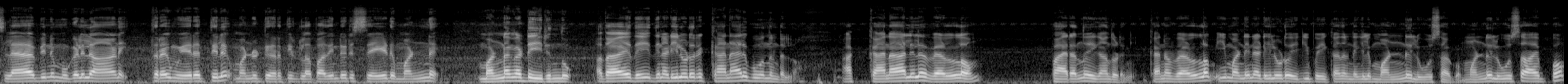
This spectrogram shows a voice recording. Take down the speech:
സ്ലാബിന് മുകളിലാണ് ഇത്രയും ഉയരത്തിൽ മണ്ണിട്ട് ഉയർത്തിയിട്ടുള്ളത്. അപ്പോൾ അതിന്റെ ഒരു സൈഡ് മണ്ണ് മണ്ണങ്ങോട്ട് ഇരുന്നു. അതായത് ഇതിനടിയിലൂടെ ഒരു കനാൽ പോകുന്നുണ്ടല്ലോ. ആ കനാലിലെ വെള്ളം പരന്നു ഒഴുകാൻ തുടങ്ങി. കാരണം വെള്ളം ഈ മണ്ണിനടിയിലൂടെ ഒഴുകി പോയിക്കാന്നുണ്ടെങ്കിൽ മണ്ണ് ലൂസാകും. മണ്ണ് ലൂസായപ്പോൾ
